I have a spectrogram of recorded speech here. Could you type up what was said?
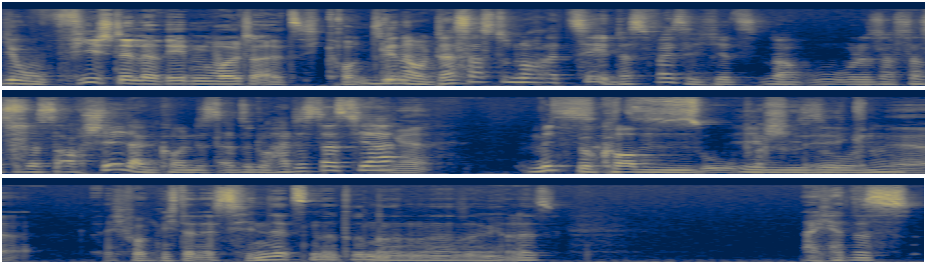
Jo, viel schneller reden wollte, als ich konnte. Genau, das hast du noch erzählt. Das weiß ich jetzt noch. Oder sagst, dass du das auch schildern konntest. Also du hattest das ja, Ja. mitbekommen. Super irgendwie schräg. so. Ne? ja. Ich wollte mich dann erst hinsetzen da drin und dann war so irgendwie alles. Aber ich hatte es.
